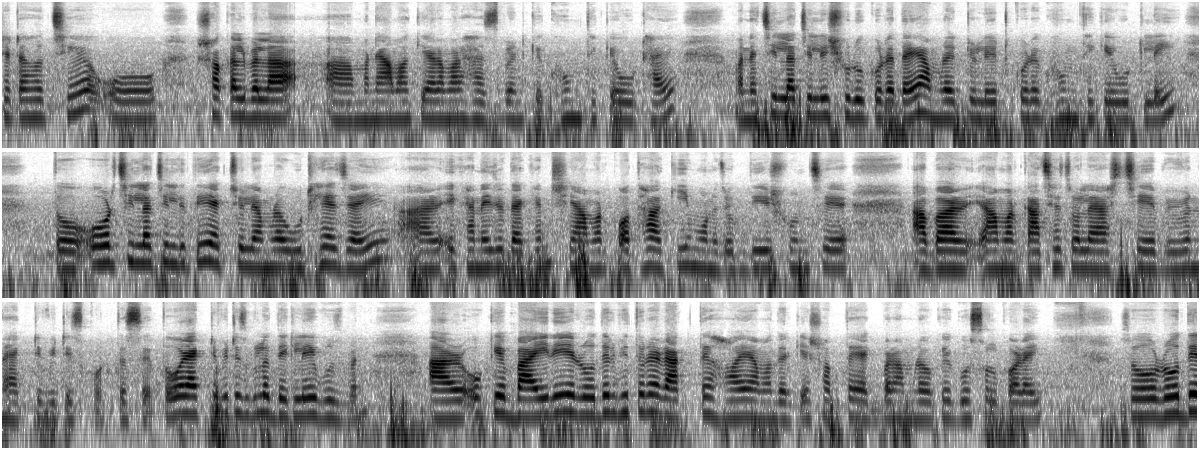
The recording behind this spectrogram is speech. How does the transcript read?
সেটা হচ্ছে ও সকালবেলা মানে আমাকে আর আমার হাজব্যান্ডকে ঘুম থেকে উঠায়। মানে চিল্লাচিল্লি শুরু করে দেয়, আমরা একটু লেট করে ঘুম থেকে উঠলেই। তো ওর চিল্লাচিল্লিতেই অ্যাকচুয়ালি আমরা উঠে যাই। আর এখানে যে দেখেন, সে আমার কথা কি মনোযোগ দিয়ে শুনছে, আবার আমার কাছে চলে আসছে, বিভিন্ন অ্যাক্টিভিটিস করতেছে। তো ওর অ্যাক্টিভিটিসগুলো দেখলেই বুঝবেন। আর ওকে বাইরে রোদের ভিতরে রাখতে হয় আমাদেরকে, সপ্তাহে একবার আমরা ওকে গোসল করাই। তো রোদে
